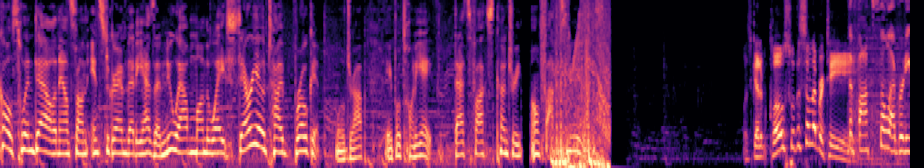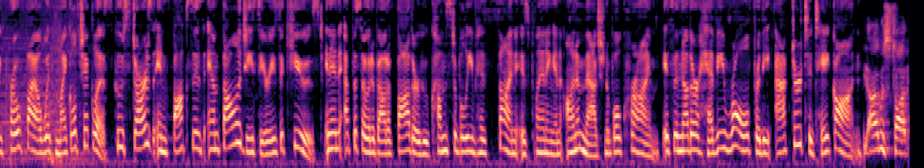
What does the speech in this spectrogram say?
Cole Swindell announced on Instagram that he has a new album on the way, Stereotype Broken, will drop April 28th. That's Fox Country on Fox News. Let's get up close with a celebrity. The Fox Celebrity Profile with Michael Chiklis, who stars in Fox's anthology series Accused, in an episode about a father who comes to believe his son is planning an unimaginable crime. It's another heavy role for the actor to take on. I was taught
